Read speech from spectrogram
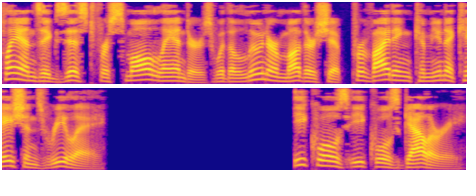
Plans exist for small landers with a lunar mothership providing communications relay. Gallery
